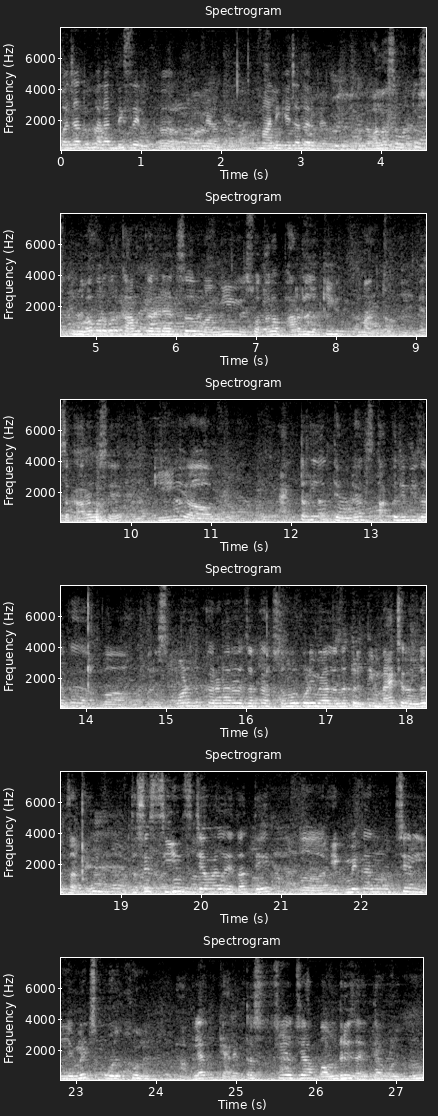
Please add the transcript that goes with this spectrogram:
मजा तुम्हाला दिसेल आपल्या मालिकेच्या दरम्यान. मला असं वाटतं स्पृहाबरोबर काम करण्याचं मी स्वतःला फार लकी मानतो. याचं कारण असं आहे की ॲक्टरला तेवढ्याच ताकदीने जर का रिस्पॉन्ड करणारं जर का समोर कोणी मिळालं ना तर ती मॅच रंगत जाते. तसे सीन्स ज्या वेळेला येतात ते एकमेकांचे लिमिट्स ओळखून आपल्या कॅरेक्टर्सची ज्या बाउंड्रीज आहेत त्या ओळखून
